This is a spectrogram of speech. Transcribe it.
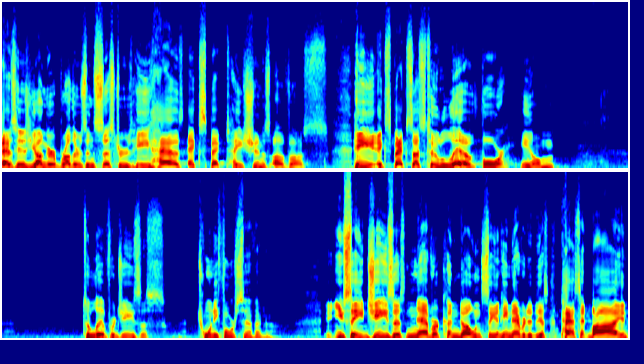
as his younger brothers and sisters, he has expectations of us. He expects us to live for him to live for Jesus 24 7. You see, Jesus never condoned sin. He never did just pass it by and,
